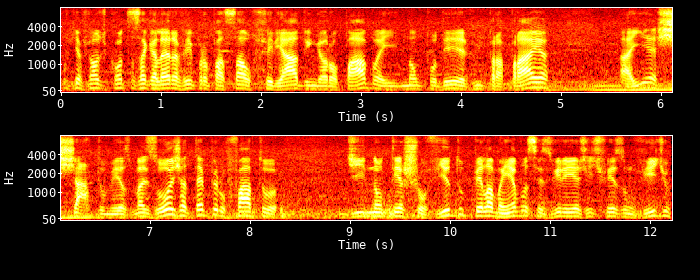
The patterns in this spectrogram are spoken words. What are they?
Porque afinal de contas a galera vem para passar o feriado em Garopaba e não poder vir para a praia, aí é chato mesmo. Mas hoje até pelo fato de não ter chovido, pela manhã vocês viram aí a gente fez um vídeo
